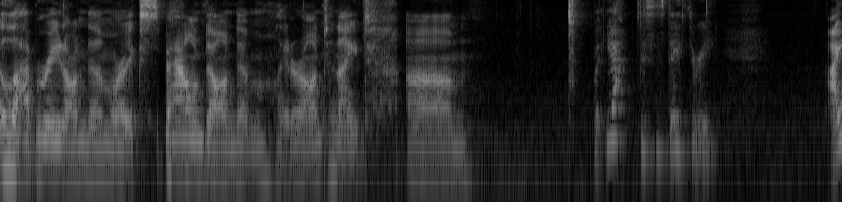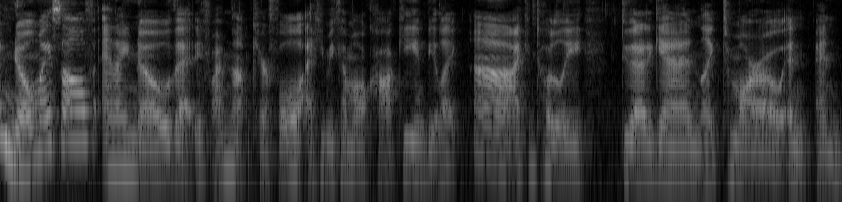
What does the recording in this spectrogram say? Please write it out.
elaborate on them or expound on them later on tonight. Um, but yeah, this is day three. I know myself and I know that if I'm not careful, I can become all cocky and be like, ah, I can totally do that again like tomorrow and, and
